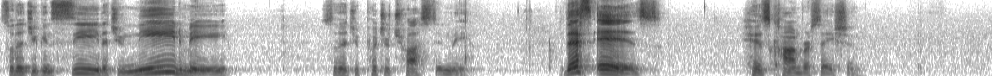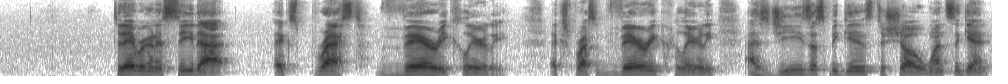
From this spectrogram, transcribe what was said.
so that you can see that you need me, so that you put your trust in me. This is his conversation. Today we're going to see that expressed very clearly. Expressed very clearly as Jesus begins to show once again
